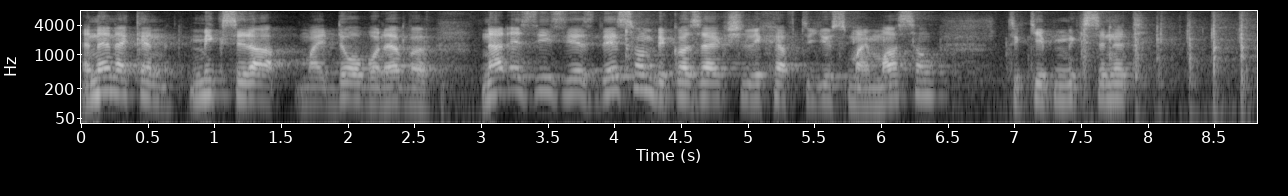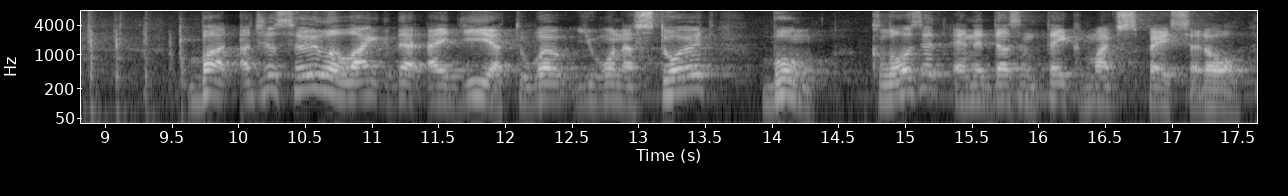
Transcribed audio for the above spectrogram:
And then I can mix it up, my dough, whatever. Not as easy as this one because I actually have to use my muscle to keep mixing it. But I just really like that idea to where you want to store it, boom, close it and it doesn't take much space at all.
